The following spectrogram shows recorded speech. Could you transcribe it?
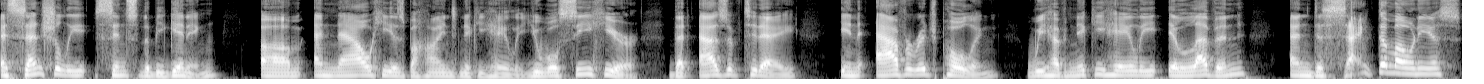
essentially since the beginning. Um, and now he is behind Nikki Haley. You will see here that as of today, in average polling, we have Nikki Haley 11 and DeSanctimonious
